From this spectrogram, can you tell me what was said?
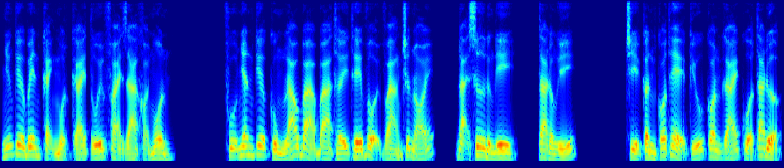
những kia bên cạnh một cái túi phải ra khỏi môn. Phụ nhân kia cùng lão bà bà thấy thế vội vàng trước nói, đại sư đừng đi, ta đồng ý. Chỉ cần có thể cứu con gái của ta được.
